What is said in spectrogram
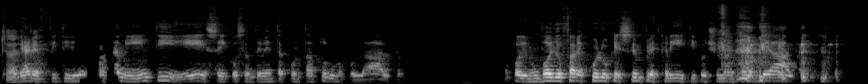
Certo. Magari affitti degli appartamenti e sei costantemente a contatto l'uno con l'altro. Poi non voglio fare quello che è sempre critico, ci mancherebbe altro.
